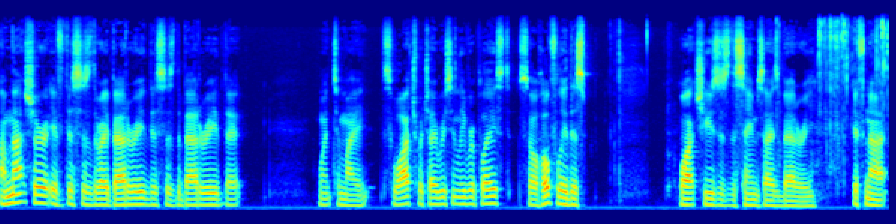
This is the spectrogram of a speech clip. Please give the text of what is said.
I'm not sure if this is the right battery. This is the battery that went to my Swatch, which I recently replaced. So hopefully this watch uses the same size battery. If not,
